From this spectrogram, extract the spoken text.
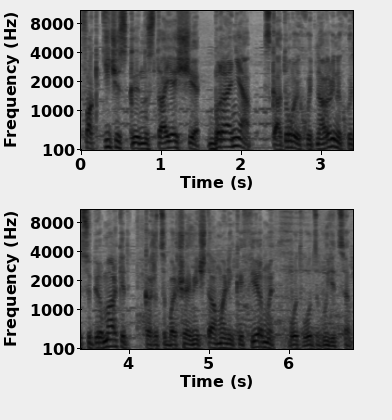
Фактическая, настоящая броня, с которой хоть на рынок, хоть супермаркет, кажется, большая мечта маленькой фермы вот-вот сбудется.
